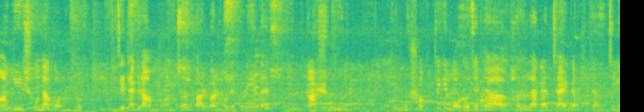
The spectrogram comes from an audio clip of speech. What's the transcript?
মাটির সোনা গন্ধ যেটা গ্রাম অঞ্চল বারবার মনে করিয়ে দেয়, কাশফুল এবং সব থেকে বড় যেটা ভালো লাগার জায়গা সেটা হচ্ছে এই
